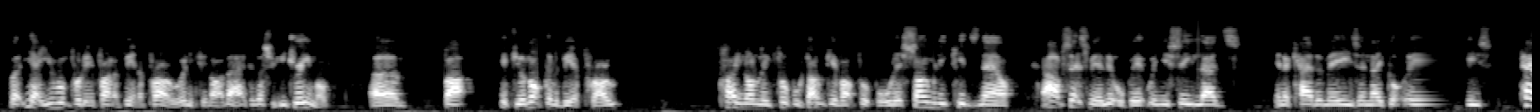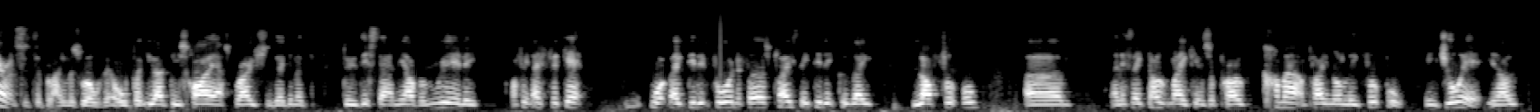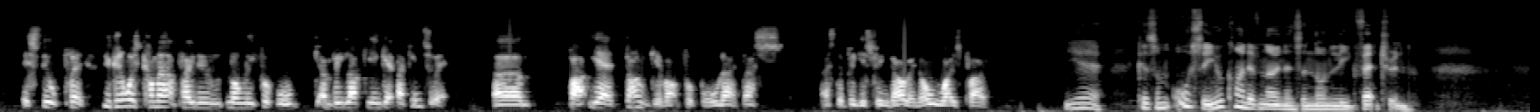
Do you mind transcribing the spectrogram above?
but yeah, you wouldn't put it in front of being a pro or anything like that because that's what you dream of. Um, but if you're not going to be a pro, play non-league football. Don't give up football. There's so many kids now. It upsets me a little bit when you see lads in academies and they've got these parents are to blame as well with it all. But you have these high aspirations. They're going to do this, that, and the other. And really, I think they forget what they did it for in the first place. They did it because they love football. Um, and if they don't make it as a pro, come out and play non-league football. Enjoy it. You know, it's still play. You can always come out and play non-league football and be lucky and get back into it. Um, but yeah, don't give up football. That that's that's the biggest thing going. Always play. Yeah, because I'm also you're kind of known as a non-league veteran.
